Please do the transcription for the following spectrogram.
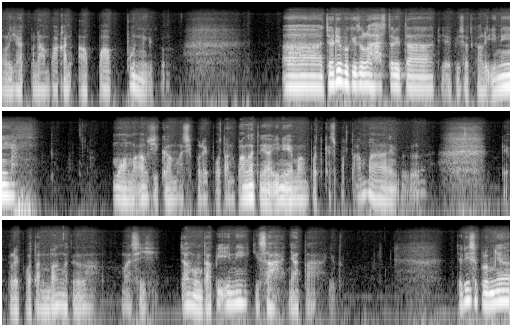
melihat penampakan apa pun gitu. Uh, jadi begitulah cerita di episode kali ini. Mohon maaf jika masih belepotan banget ya. Ini emang podcast pertama gitu. kayak belepotan banget itu masih canggung tapi ini kisah nyata gitu. Jadi sebelumnya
